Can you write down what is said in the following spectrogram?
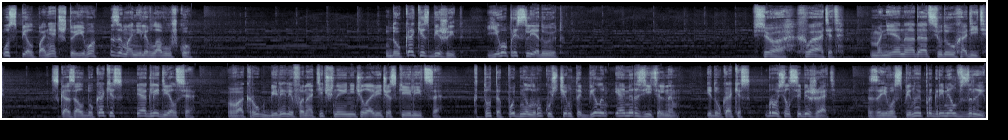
успел понять, что его заманили в ловушку. Дукакис бежит. Его преследуют. «Все, хватит. Мне надо отсюда уходить», – сказал Дукакис и огляделся. Вокруг белели фанатичные нечеловеческие лица – кто-то поднял руку с чем-то белым и омерзительным, и Дукакис бросился бежать. За его спиной прогремел взрыв.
